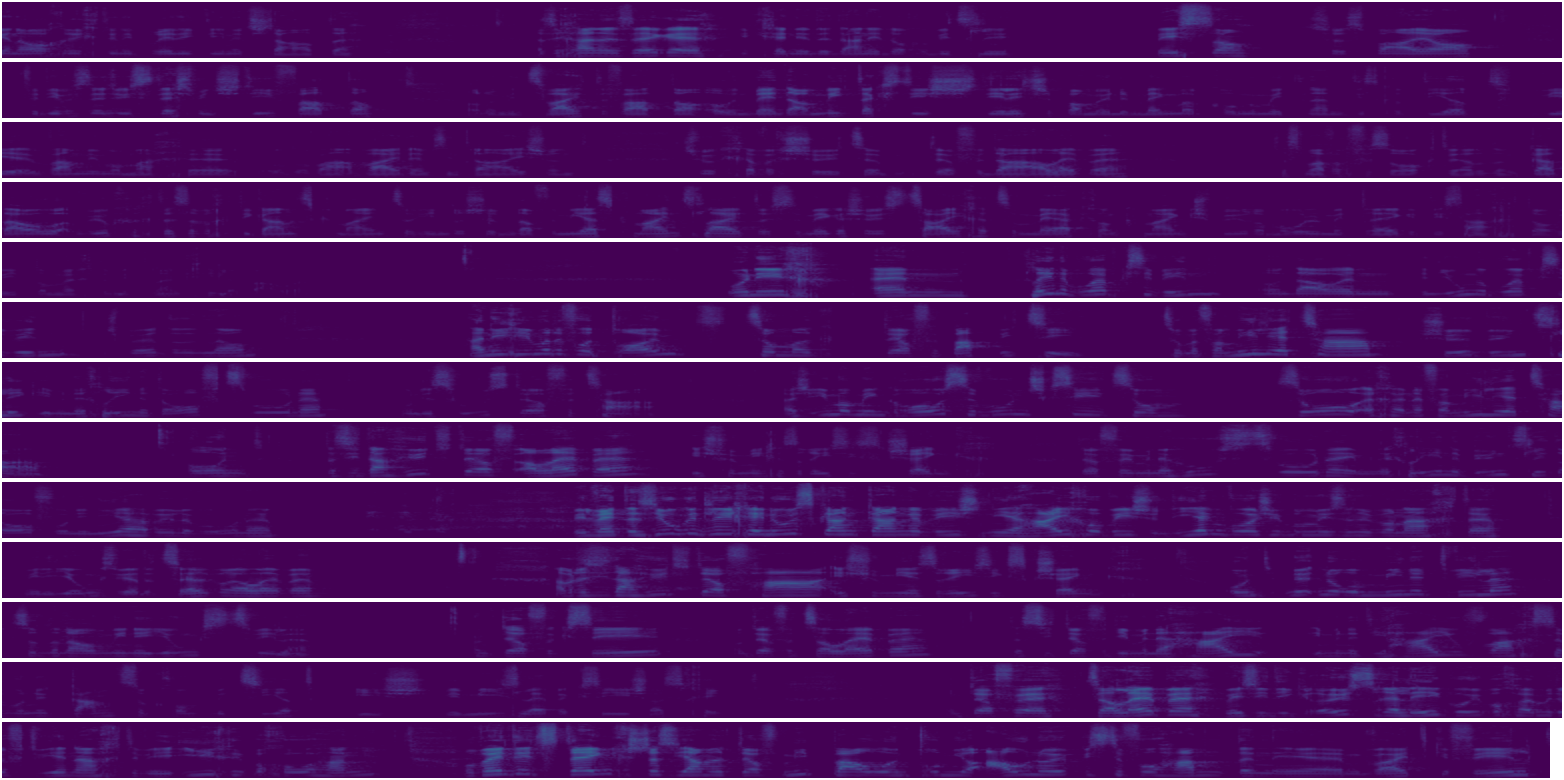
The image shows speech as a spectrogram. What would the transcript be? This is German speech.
schwierigen Nachrichten in die Predigt starten. Also ich kann ja sagen, ich kenne den Dani doch ein bisschen besser, schon ein paar Jahre. Für die, die es nicht wissen, das ist mein Stiefvater oder mein zweiter Vater. Und wir haben am Mittagstisch die letzten paar Monate manchmal gerungen miteinander diskutiert, wie, was wir machen oder was in dem Sinn dran ist. Und es ist wirklich einfach schön, zu dürfen da erleben, dass wir einfach versorgt werden. Und gerade auch wirklich, dass einfach die ganze Gemeinde so hintersteht. Und auch für mich als Gemeindeleiter ist es ein mega schönes Zeichen, zum merken und Gemeinde spüren, mal, wir tragen die Sache da weiter, möchten miteinander Kiel bauen. Und ich ein kleiner Bub war und auch ein, ein junger Bub war, später dann noch, habe ich immer davon geträumt, zum dürfen Papi zu sein. Zum eine Familie zu haben, schön bünzlig in einem kleinen Dorf zu wohnen und ein Haus dürfen zu haben. Das war immer mein großer Wunsch, um so eine Familie zu haben. Und dass ich das heute erleben darf, ist für mich ein riesiges Geschenk. Ich darf in einem Haus zu wohnen, in einem kleinen Bünzli-Dorf, wo ich nie wohnen wollte. Weil wenn du als Jugendliche in den Ausgang gegangen bist, nie heimgekommen bist und irgendwo hast über müssen übernachten, meine Jungs werden es selber erleben. Aber dass ich das heute darf haben, ist für mich ein riesiges Geschenk. Und nicht nur um meinetwillen, sondern auch um meine Jungs zu willen und dürfen sehen und dürfen erleben, dass sie dürfen in einem Hai, in einem aufwachsen, wo nicht ganz so kompliziert ist, wie mein Leben war als Kind. Und dürfen erleben, wie sie die größeren Lego überkommen auf die Weihnachten, wie ich bekommen habe. Und wenn du jetzt denkst, dass ich einmal mitbauen und darum ja auch noch etwas davon habe, dann äh, weit gefehlt.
